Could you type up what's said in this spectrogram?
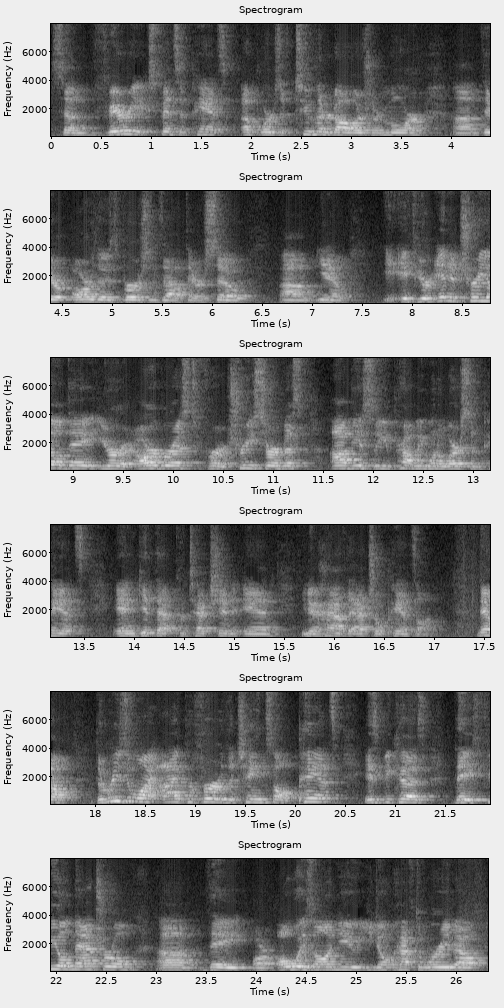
some very expensive pants, upwards of $200 or more. Um, there are those versions out there. So um, you know, if you're in a tree all day, you're an arborist for a tree service, obviously you probably want to wear some pants and get that protection and you know have the actual pants on. Now, the reason why I prefer the chainsaw pants is because they feel natural. Um, they are always on you. You don't have to worry about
